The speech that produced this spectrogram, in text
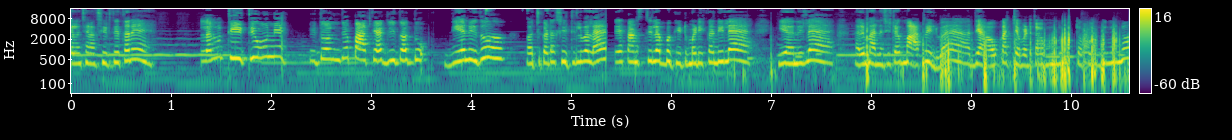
ಎಲ್ಲ ಚೆನ್ನಾಗಿ ಸಿಗ್ತೈತಾನೆ ಎಲ್ಲಾನು ತೀಟಿವ್ನಿ ಇದೊಂದೇ ಬಾಕಿ ಆಗಿದ್ದದ್ದು. ಏನಿದು? ಅಚ್ಚಕಟ ಸಿಟಿಲ್ವಲ್ಲ ಏ ಕಾಣಿಸ್ತಿಲ್ಲ ಬಕೆಟ್ ಮಡಿಕೊಂಡಿಲ್ಲ. ಏನಿಲ್ಲ? ಅರೆ ಮನೆ ಮಾತ್ರ ಇಲ್ವಾ? ಅದು ಯಾವ ಕಚ್ಚೆ ಬಿಡ್ತಾ ತಗೊಂಡು ನೀನು?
